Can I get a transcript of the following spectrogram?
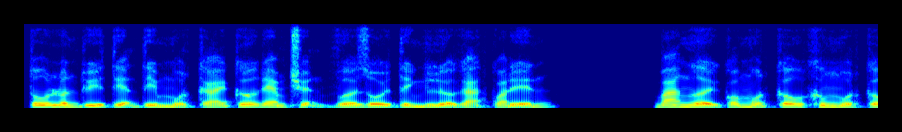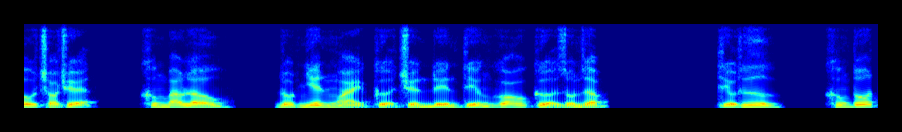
Tô luân tùy tiện tìm một cái cớ đem chuyện vừa rồi tình lừa gạt qua đến. Ba người có một câu không một câu trò chuyện, không bao lâu, đột nhiên ngoài cửa chuyển đến tiếng gõ cửa rồn rập. Tiểu thư, không tốt,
